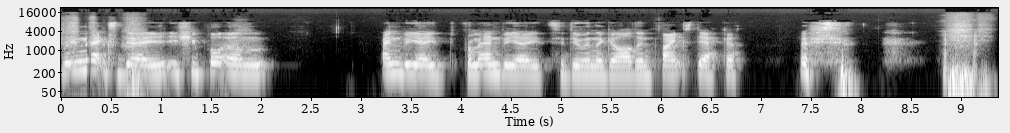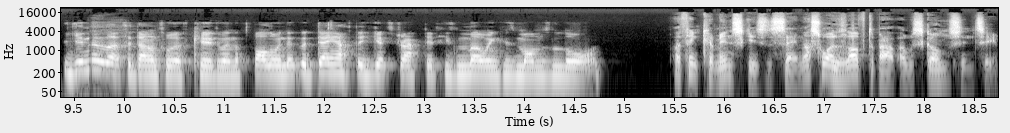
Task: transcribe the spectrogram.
the next day, she put um NBA from NBA to do in the garden. Thanks, Dekker. you know that's a down to earth kid when the following the day after he gets drafted, he's mowing his mom's lawn. I think Kaminsky's the same. That's what I loved about that Wisconsin team.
